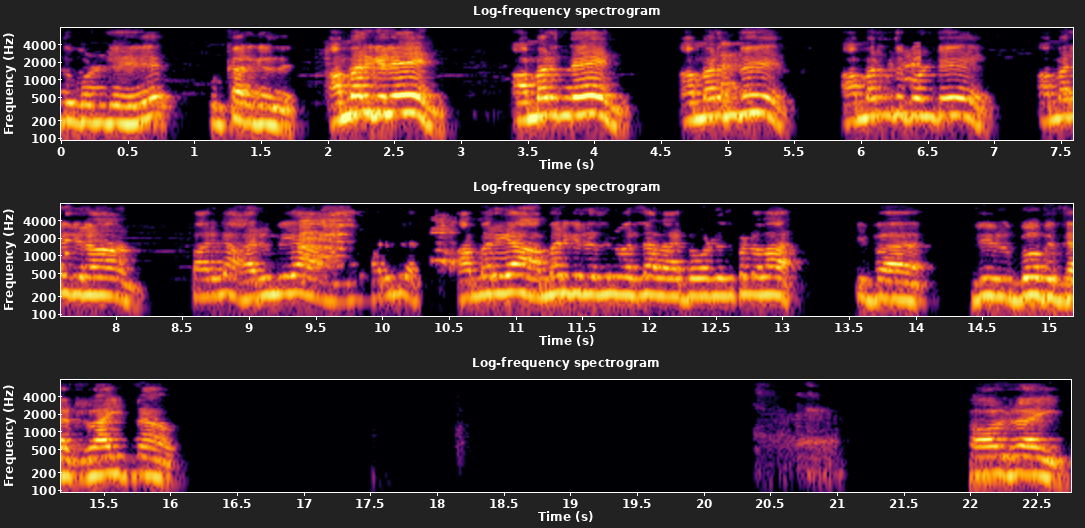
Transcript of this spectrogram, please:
உட்கார்ந்து கொண்டு உட்கார்கிறது. அமர்கிறேன் அமர்ந்தேன் அமர்ந்து அமர்ந்து கொண்டு அமர்கிறான். பாருங்க அருமையா அருமையா அமரையா அமர்கிறதுன்னு வருதா? நான் இப்ப ஒண்ணு இது பண்ணவா? இப்ப we will go with that right now. All right.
